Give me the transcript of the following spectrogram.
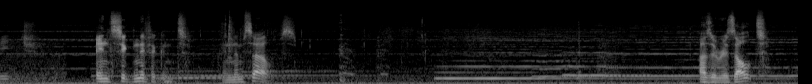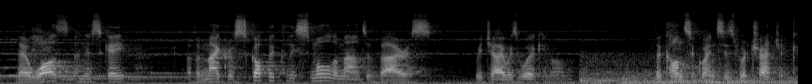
each insignificant in themselves. As a result, there was an escape of a microscopically small amount of virus which I was working on. The consequences were tragic.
